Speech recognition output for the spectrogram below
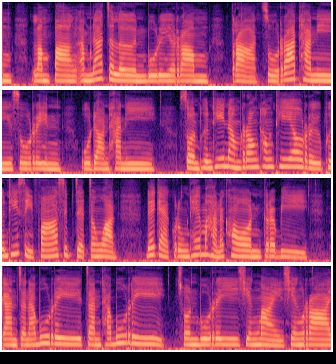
ม ลำปาง อำนาจเจริญ บุรีรัมย์ ตราด สุราษฎร์ธานี สุรินทร์ อุดรธานี ส่วนพื้นที่นำร่องท่องเที่ยวหรือพื้นที่สีฟ้า 17 จังหวัด ได้แก่กรุงเทพมหานคร กระบี่ กาญจนบุรี จันทบุรี ชนบุรี เชียงใหม่ เชียงราย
